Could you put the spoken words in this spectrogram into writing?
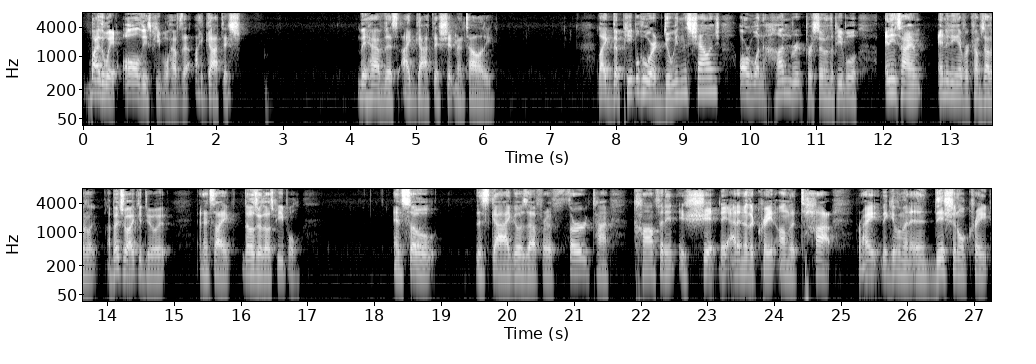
By the way, all these people have that I got this. They have this I got this shit mentality. Like the people who are doing this challenge are 100% of the people, anytime anything ever comes out, they're like, I bet you I could do it. And it's like, those are those people. And so this guy goes up for a third time, confident as shit. They add another crate on the top, right? They give him an additional crate,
